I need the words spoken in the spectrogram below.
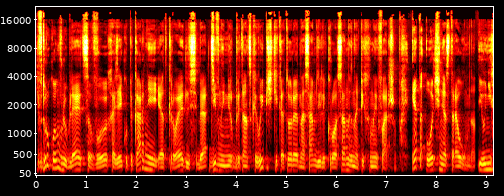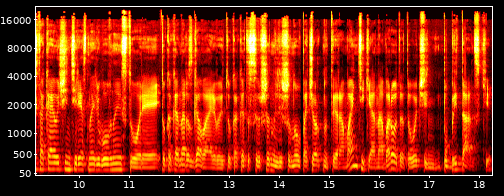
И вдруг он влюбляется в хозяйку пекарни и открывает для себя дивный мир британской выпечки, которая на самом деле круассаны, напиханные фаршем. Это очень остроумно стрёмно. И у них такая очень интересная любовная история. То, как она разговаривает, то, как это совершенно лишено подчеркнутой романтики, а наоборот, это очень по-британски.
